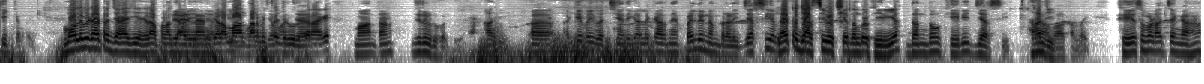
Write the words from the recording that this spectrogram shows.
ਠੀਕ ਆ ਬਾਈ। ਮੁੱਲ ਵੀ ਡਾਕਟਰ ਜਾਇਜ਼ ਹੀ ਹੈ ਜਿਹੜਾ ਆਪਣਾ ਹਜ਼ਾਰ ਜਿਹੜਾ ਮਾਨਤਨ ਵਿੱਚੋਂ ਜ਼ਰੂਰ। ਕਰਾਂਗੇ। ਮਾਨਤਾਨ ਜ਼ਰੂਰ ਹੋ ਜੂ। ਹਾਂਜੀ। ਅਹ ਅੱਗੇ ਬਈ ਬੱਚਿਆਂ ਦੀ ਗੱਲ ਕਰਦੇ ਆ ਪਹਿਲੇ ਨੰਬਰ ਵਾਲੀ ਜਰਸੀ ਆ ਡਾਕਟਰ ਜਰਸੀ ਵੱਛੀ ਆ, ਦੰਦੋ ਖੀਰੀ ਆ। ਦੰਦੋਂ ਖੀਰੀ ਜਰਸੀ। ਕਿਆ ਹਾਂਜੀ। ਬਾਤ ਆ ਬਾਈ। ਫੇਸ ਬੜਾ ਚੰਗਾ ਹਨ।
